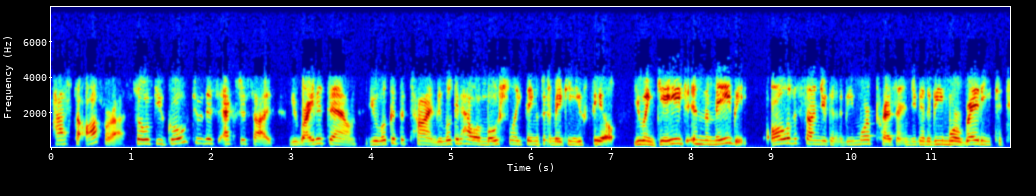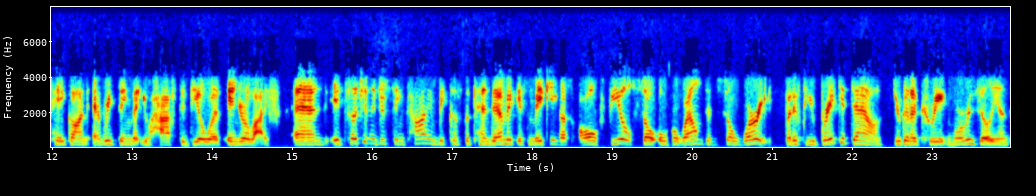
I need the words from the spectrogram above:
has to offer us. So if you go through this exercise, you write it down, you look at the time, you look at how emotionally things are making you feel, you engage in the maybe, all of a sudden you're going to be more present and you're going to be more ready to take on everything that you have to deal with in your life. And it's such an interesting time because the pandemic is making us all feel so overwhelmed and so worried. But if you break it down, you're going to create more resilience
